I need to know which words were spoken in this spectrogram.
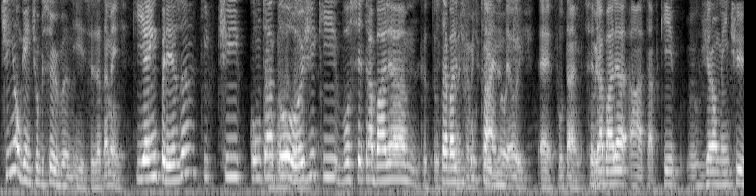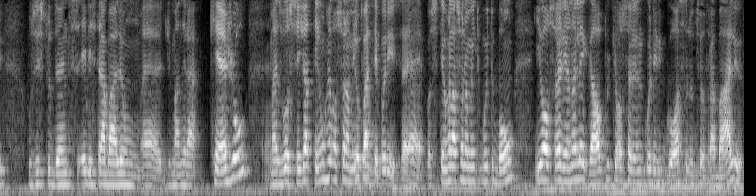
tinha alguém te observando. Isso, exatamente. Que é a empresa que te contratou hoje, que você trabalha. Que eu tô você trabalha de full time hoje. Até hoje. É, full time. Você hoje. trabalha. Ah, tá. Porque eu, geralmente os estudantes, eles trabalham é, de maneira casual, é. mas você já tem um relacionamento... Eu passei por isso, é. é. Você tem um relacionamento muito bom e o australiano é legal porque o australiano, quando ele gosta do teu trabalho,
